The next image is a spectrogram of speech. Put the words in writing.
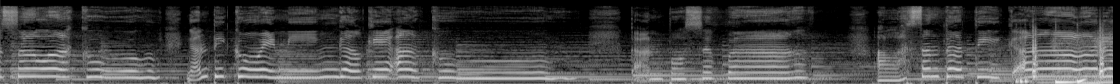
salahku nganti kowe ninggalke aku. Tanpa sebab alasan tak karena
